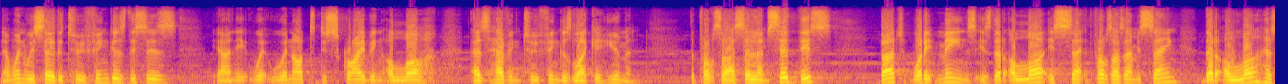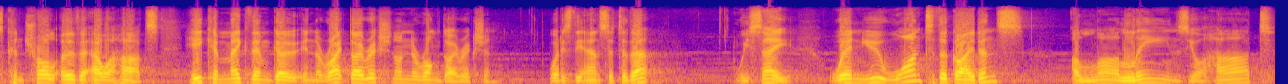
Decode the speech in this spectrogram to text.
Now, when we say the two fingers, this is, we're not describing Allah as having two fingers like a human. The Prophet ﷺ said this, but what it means is that Allah is, the Prophet is saying that Allah has control over our hearts. He can make them go in the right direction or in the wrong direction. What is the answer to that? we say, when you want the guidance, Allah leans your heart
